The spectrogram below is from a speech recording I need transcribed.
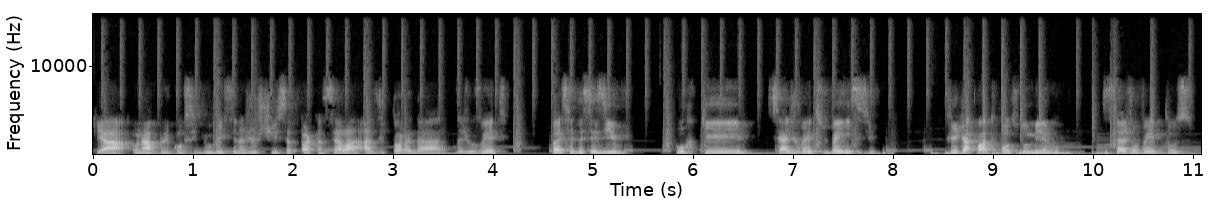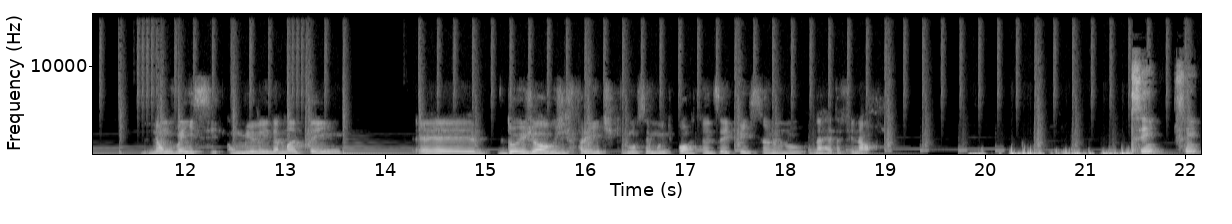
que a, o Napoli conseguiu vencer na justiça para cancelar a vitória da, da Juventus, vai ser decisivo. Porque se a Juventus vence, fica a quatro pontos do Milan. Se a Juventus não vence, o Milan ainda mantém é, dois jogos de frente que vão ser muito importantes aí pensando no, na reta final. Sim, sim.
